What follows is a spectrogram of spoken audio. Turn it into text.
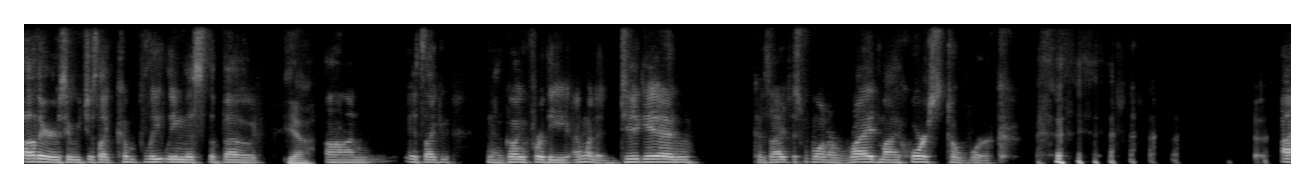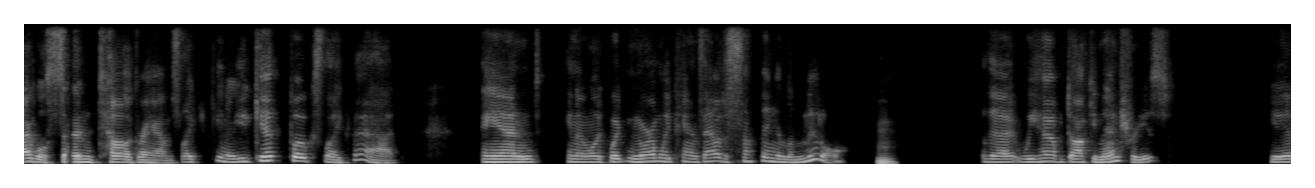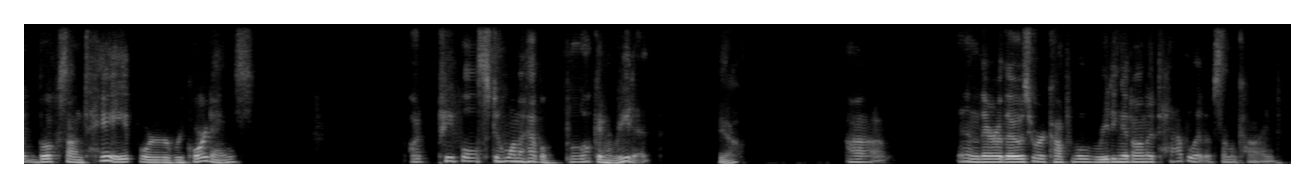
others who would just like completely miss the boat Yeah. on it's like you know going for the i'm going to dig in because i just want to ride my horse to work i will send telegrams like you know you get folks like that and you know like what normally pans out is something in the middle Hmm. that we have documentaries you get books on tape or recordings but people still want to have a book and read it Yeah. uh, and there are those who are comfortable reading it on a tablet of some kind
